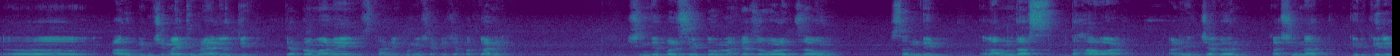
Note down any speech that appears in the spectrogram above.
आरोपींची माहिती मिळाली होती. त्याप्रमाणे स्थानिक गुन्हे शाखेच्या पथकाने शिंदे पळसे टोलनाक्याजवळ जाऊन संदीप रामदास दहावाड आणि जगन काशीनाथ किरकिरे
